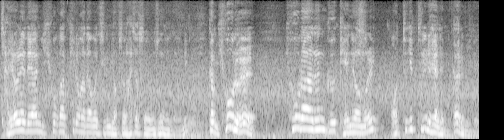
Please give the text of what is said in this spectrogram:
자연에 대한 효가 필요하다고 지금 역설을 하셨어요 우승 선생님이. 그럼 효를 효라는 그 개념을 어떻게 풀이를 해야 됩니까? 그럼 이게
